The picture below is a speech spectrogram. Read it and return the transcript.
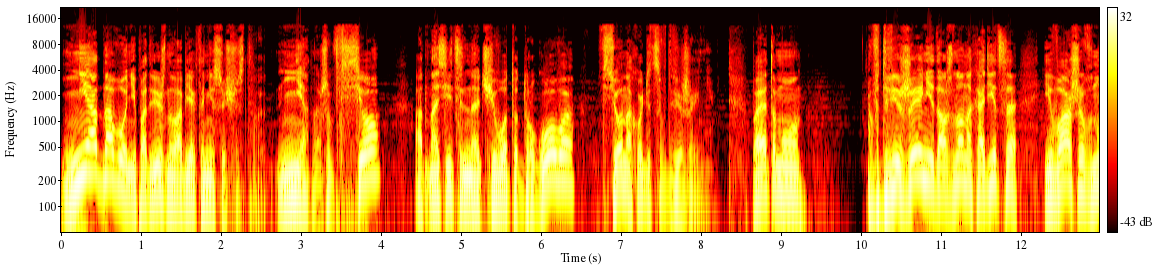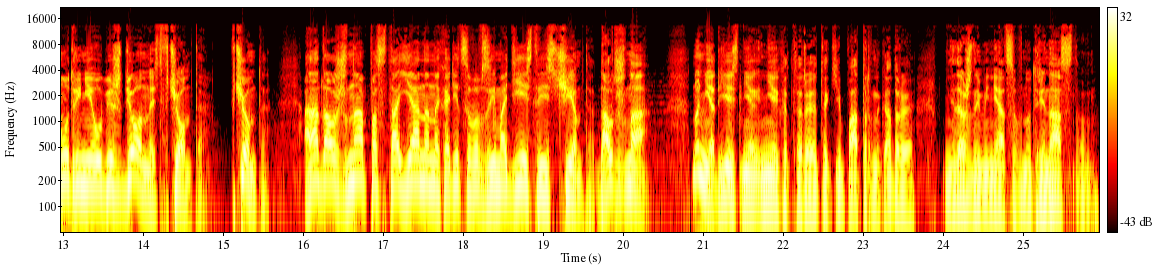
Ни одного неподвижного объекта не существует. Нет, потому что все относительно чего-то другого, все находится в движении. Поэтому в движении должно находиться и ваша внутренняя убежденность в чем-то. В чем-то. Она должна постоянно находиться во взаимодействии с чем-то. Должна. Ну нет, есть не- некоторые такие паттерны, которые не должны меняться внутри нас. Там,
